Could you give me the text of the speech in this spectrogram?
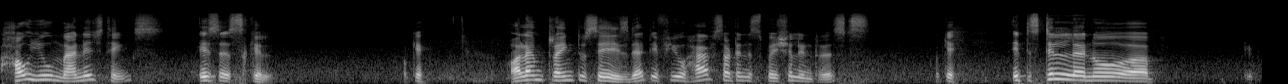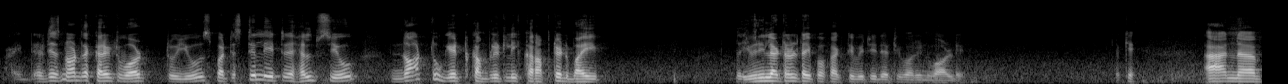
How you manage things is a skill. All I am trying to say is that if you have certain special interests, okay, it still uh, no uh, it is not the correct word to use, but still it helps you not to get completely corrupted by the unilateral type of activity that you are involved in. Okay. And uh,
